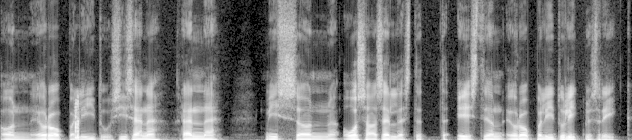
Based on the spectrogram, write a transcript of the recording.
on Euroopa Liidu sisene ränne, mis on osa sellest, et Eesti on Euroopa Liidu liikmesriik.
